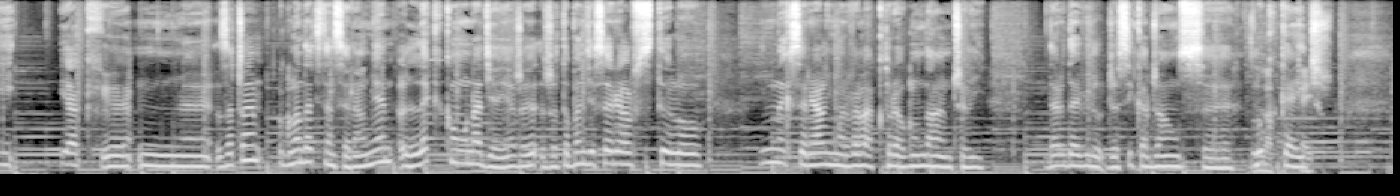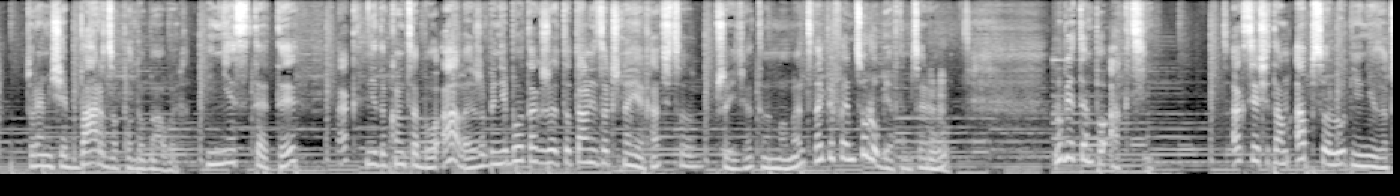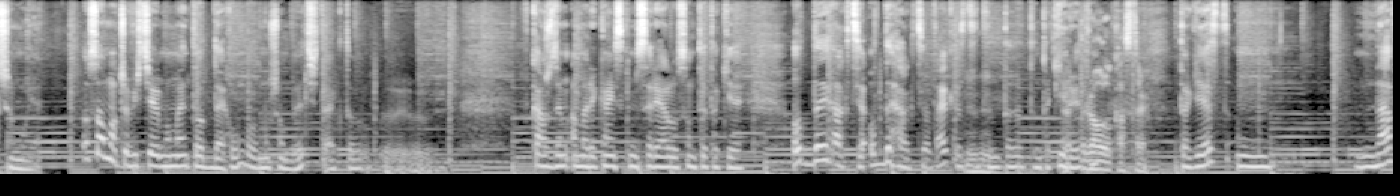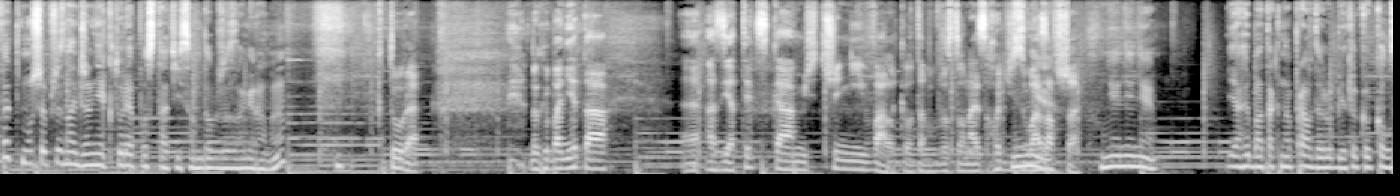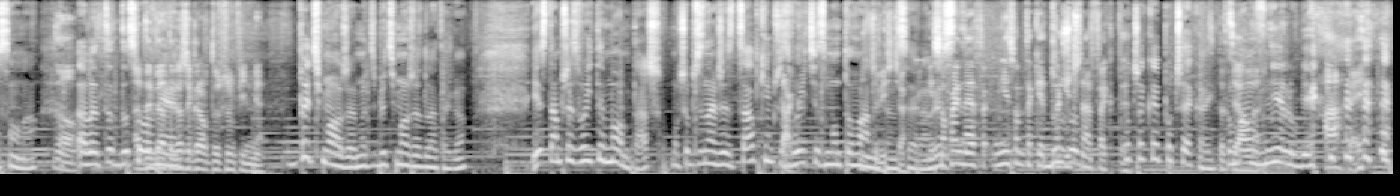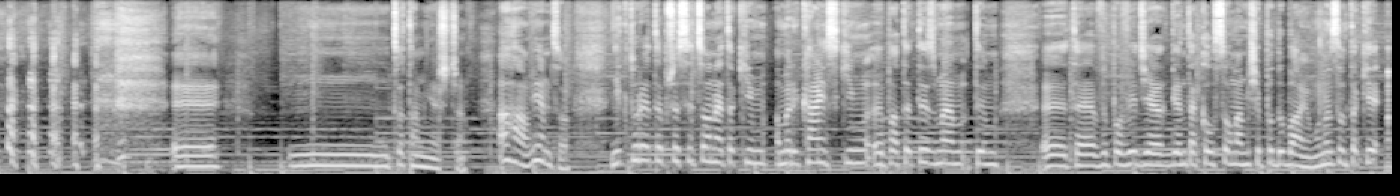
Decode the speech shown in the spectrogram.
I jak y, y, zacząłem oglądać ten serial, miałem lekką nadzieję, że, że to będzie serial w stylu innych seriali Marvela, które oglądałem, czyli Daredevil, Jessica Jones, y, Luke, Luke Cage, Cage, które mi się bardzo podobały. I niestety tak? Nie do końca było, ale żeby nie było tak, że totalnie zacznę jechać, co przyjdzie ten moment, najpierw powiem, co lubię w tym serialu. Mhm. Lubię tempo akcji. Akcja się tam absolutnie nie zatrzymuje. To są oczywiście momenty oddechu, bo muszą być, tak, to... Yy, w każdym amerykańskim serialu są te takie oddech, akcja, oddech, akcja, tak? Jest ten, ten, ten taki rytm. Rollercoaster. Tak jest. Mm. Nawet muszę przyznać, że niektóre postaci są dobrze zagrane. Które? No chyba nie ta e, azjatycka mistrzyni walk, bo to po prostu ona jest, chodzi zła nie, zawsze. Nie, nie, nie. Ja chyba tak naprawdę lubię tylko Coulsona. No. Ale to dosłownie... A to dlatego, że grał w dużym filmie. Być może, być, być może dlatego. Jest tam przyzwoity montaż. Muszę przyznać, że jest całkiem tak. przyzwoicie tak. zmontowany Oczywiście. ten serial. Nie są, fajne efe- nie są takie dużo... tragiczne efekty. Poczekaj, poczekaj. Specjalne. To mam w nie lubię. A, hej. Mm, co tam jeszcze? Aha, wiem co. Niektóre te przesycone takim amerykańskim e, patetyzmem, tym e, te wypowiedzi agenta Coulsona mi się podobają. One są takie...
